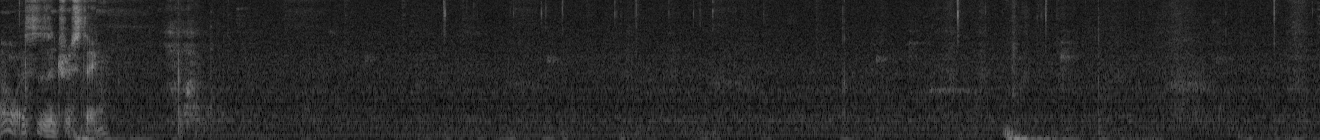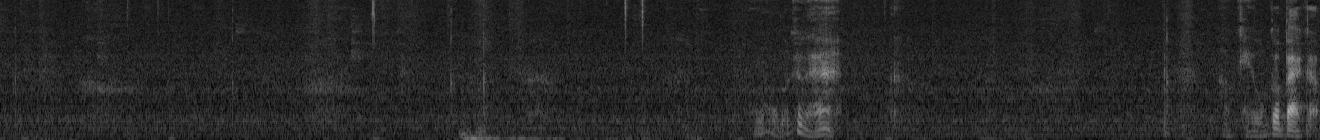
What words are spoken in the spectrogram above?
Oh, this is interesting. Look at that. Okay, we'll go back up.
